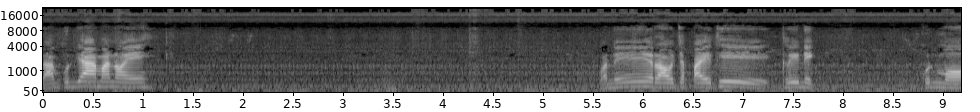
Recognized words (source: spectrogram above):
ตามคุณย่ามาหน่อย วันนี้เราจะไปที่คลินิก คุณหมอ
